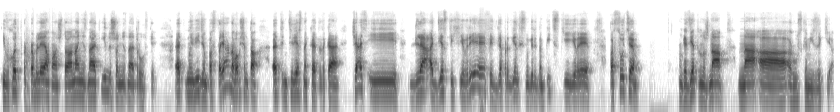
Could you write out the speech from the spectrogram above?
и выходит проблема, что она не знает идыш, он не знает русский. Это мы видим постоянно. В общем-то, это интересная какая-то такая часть. И для одесских евреев, и для продвинутых, мы говорим, там, питерские евреи, по сути, газета нужна на а, русском языке.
